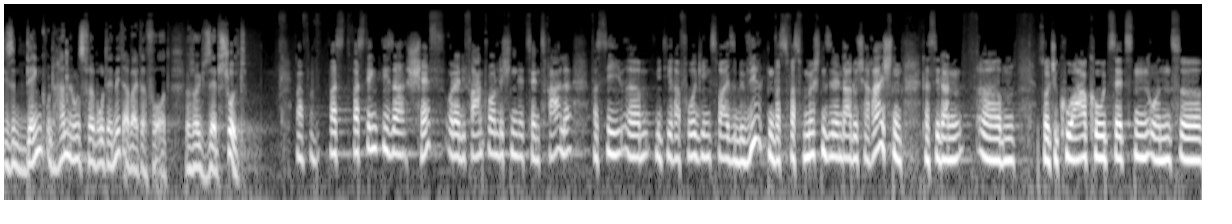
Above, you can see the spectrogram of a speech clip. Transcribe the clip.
diesem Denk- und Handlungsverbot der Mitarbeiter vor Ort, da sage ich selbst schuld. Was, was, denkt dieser Chef oder die Verantwortlichen der Zentrale, was Sie ähm, mit Ihrer Vorgehensweise bewirken? Was, was, möchten Sie denn dadurch erreichen, dass Sie dann ähm, solche QR-Codes setzen und äh,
